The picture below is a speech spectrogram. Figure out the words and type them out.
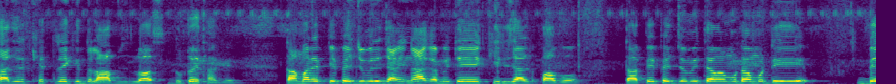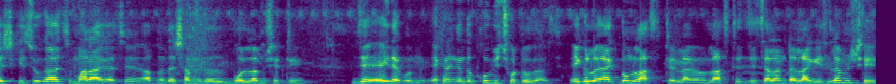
কাজের ক্ষেত্রে কিন্তু লাভ, লস দুটোই থাকে। তা আমার এই পেঁপের জমিতে, জানি না আগামীতে কী রেজাল্ট পাবো। তা পেঁপের জমিতে আমার মোটামুটি বেশ কিছু গাছ মারা গেছে। আপনাদের সামনে তো বললাম সেটি, যে এই দেখুন, এখানে কিন্তু খুবই ছোট গাছ। এগুলো একদম লাস্টে লাগানো। লাস্টের যে চালানটা লাগিয়েছিলাম সেই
